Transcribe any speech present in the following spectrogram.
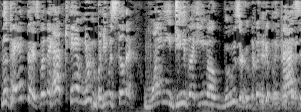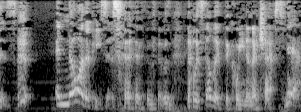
the Panthers, when they had Cam Newton, but he was still that whiny diva emo loser who couldn't complete passes. And no other pieces. that was that was still the, the queen in their chest. Yeah.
